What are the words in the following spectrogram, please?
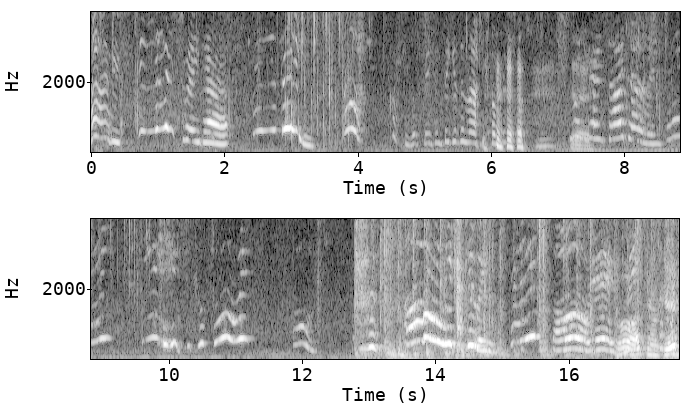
Hello. Hello, sweetheart. How you been? Oh, gosh, you look even bigger than last time. I you. You want to go inside, darling? Hey? Yes, good boy. Oh. oh, what you doing? Oh, yes. Oh, that smells good.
